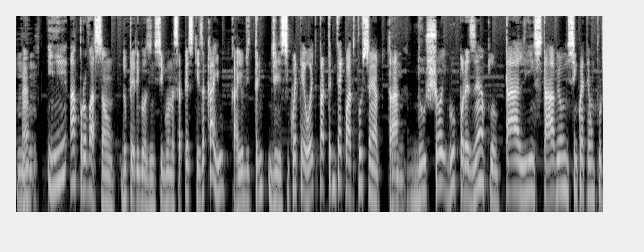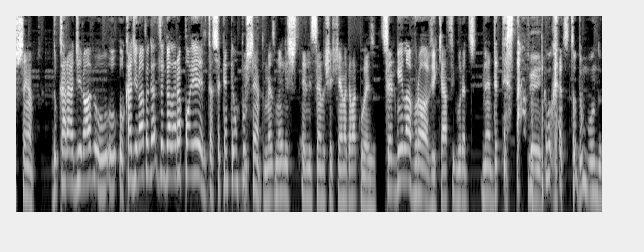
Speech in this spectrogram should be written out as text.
Né? Uhum. E a aprovação do Perigosinho, segundo essa pesquisa, caiu. Caiu de, 30 de 58% para 34%, tá? Hum. Do Shoigu, por exemplo, tá ali instável em 51%. Do Karadyrov, o, o, o Kadyrov, a ga- a galera apoia ele, tá 71%, mesmo ele, ele sendo checheno, aquela coisa. Sergei Lavrov, que é a figura né, detestável Sim. pro resto do mundo,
